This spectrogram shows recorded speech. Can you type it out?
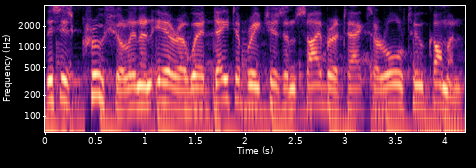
This is crucial in an era where data breaches and cyber attacks are all too common.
